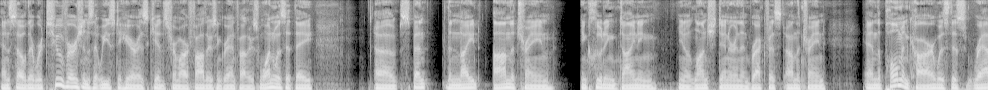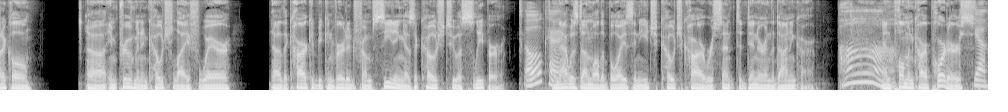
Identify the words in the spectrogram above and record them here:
And so there were two versions that we used to hear as kids from our fathers and grandfathers. One was that they uh, spent the night on the train, including dining, you know, lunch, dinner, and then breakfast on the train. And the Pullman car was this radical uh, improvement in coach life where uh, the car could be converted from seating as a coach to a sleeper. Okay. And that was done while the boys in each coach car were sent to dinner in the dining car. ah. And Pullman car porters, yeah.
